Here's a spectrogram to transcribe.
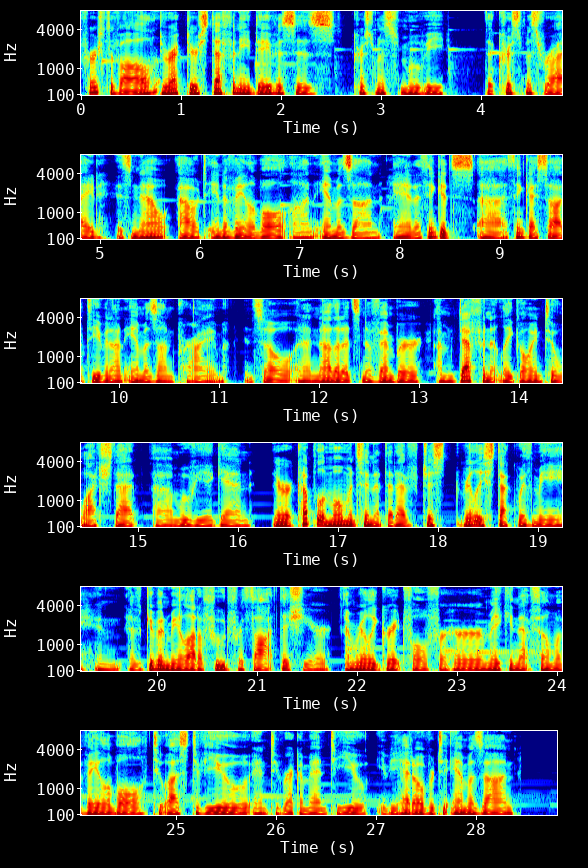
First of all, director Stephanie Davis's Christmas movie the Christmas Ride is now out and available on Amazon, and I think it's uh, I think I saw it even on Amazon Prime. And so uh, now that it's November, I'm definitely going to watch that uh, movie again. There are a couple of moments in it that have just really stuck with me and have given me a lot of food for thought this year. I'm really grateful for her making that film available to us to view and to recommend to you. If you head over to Amazon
